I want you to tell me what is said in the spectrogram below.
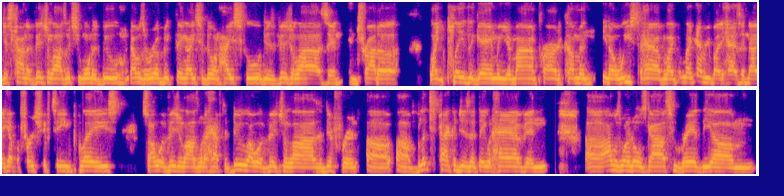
just kind of visualize what you want to do. That was a real big thing I used to do in high school. Just visualize and, and try to like play the game in your mind prior to coming. You know, we used to have like like everybody has it now. You have a first 15 plays. So I would visualize what I have to do. I would visualize the different uh, uh, blitz packages that they would have, and uh, I was one of those guys who read the um,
